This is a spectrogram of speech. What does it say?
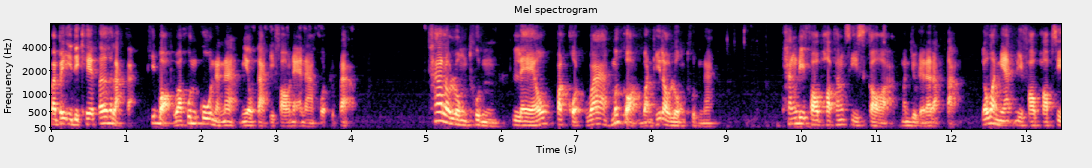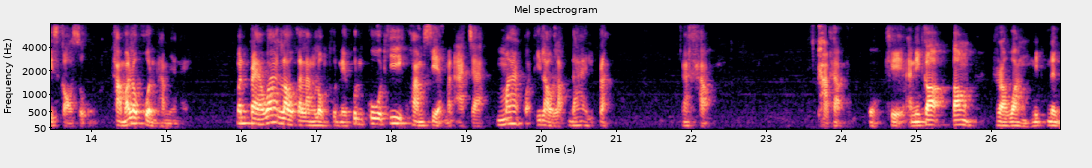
มันเป็น indicator หลักอะที่บอกว่าหุ้นกู้นั้นน่ะมีโอกาส default ในอนาคตหรือเปล่า ถ้าเราลงทุนแล้วปรากฏว่าเมื่อก่อนวันที่เราลงทุนนะทั้ง default prop ทั้ง C score มันอยู่ในระดับต่ำแล้ววันนี้ default prop C score สูง ถามว่าเราควรทำยังไง มันแปลว่าเรากำลังลงทุนในหุ้นกู้ที่ความเสี่ยงมันอาจจะมากกว่าที่เรารับได้หรือเปล่านะครับครับครับโอเค อันนี้ก็ต้องระวังนิดหนึ่ง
